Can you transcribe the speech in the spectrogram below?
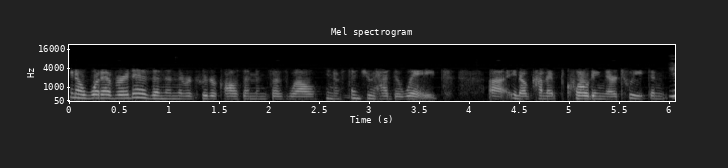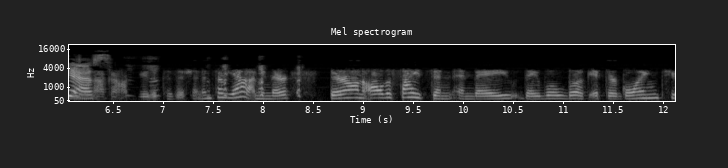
you know whatever it is and then the recruiter calls them and says well you know since you had to wait uh, you know kind of quoting their tweet know, Yes. we're not going to you the position and so yeah i mean they're they're on all the sites and and they they will look if they're going to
